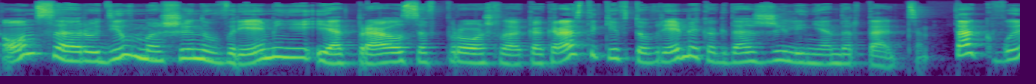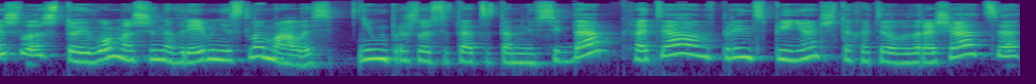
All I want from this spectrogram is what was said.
он соорудил машину времени и отправился в прошлое, как раз-таки в то время, когда жили неандертальцы. Так вышло, что его машина времени сломалась. Ему пришлось остаться там навсегда, хотя он, в принципе, не очень-то хотел возвращаться,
